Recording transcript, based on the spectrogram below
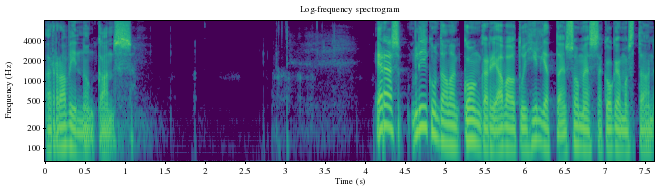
ravinnon kanssa – Eräs liikuntalan konkari avautui hiljattain somessa kokemastaan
